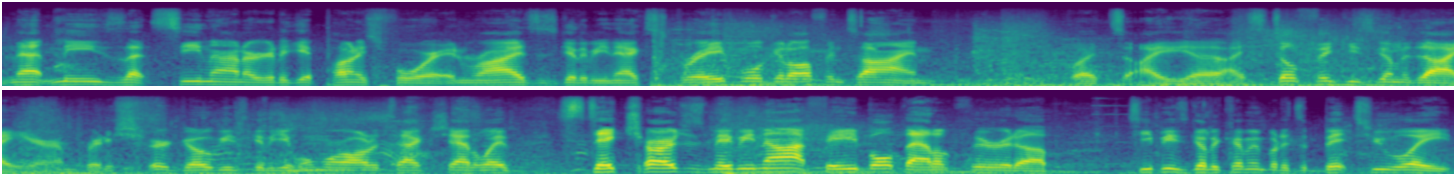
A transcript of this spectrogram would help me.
And that means that C9 are going to get punished for it, and Rise is going to be next. Brave will get off in time. But I uh, I still think he's going to die here. I'm pretty sure Gogi's going to get one more auto attack, Shadow Wave. Stick charges, maybe not. Fade Bolt, that'll clear it up. TP is going to come in, but it's a bit too late.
